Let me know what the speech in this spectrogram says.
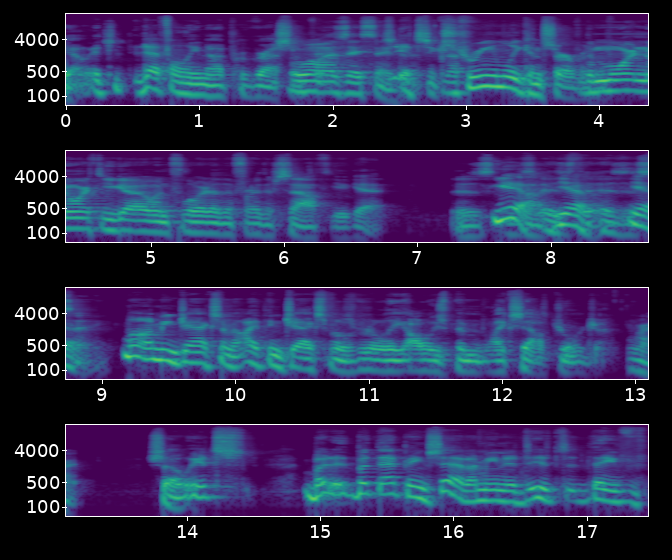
You know, it's definitely not progressive. Well, as they say, it's, the- it's extremely The, conservative. The more north you go in Florida, the further south you get. Is Yeah, is, is yeah, the, is the yeah. saying. Well, I mean, Jacksonville, I think Jacksonville's really always been like South Georgia. Right. So it's, but but that being said, I mean, it, it's they've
